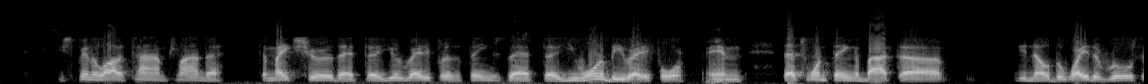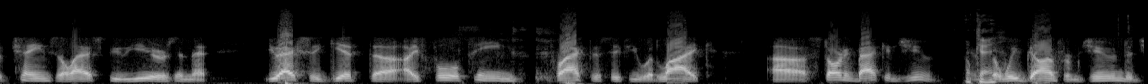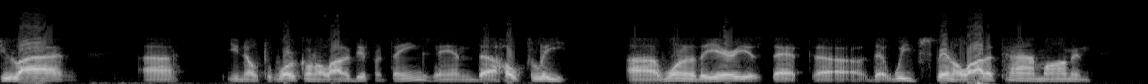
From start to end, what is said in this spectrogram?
you spend a lot of time trying to to make sure that uh, you're ready for the things that uh, you want to be ready for, and that's one thing about uh, you know the way the rules have changed the last few years, in that you actually get uh, a full team practice if you would like, uh, starting back in June. Okay. And so we've gone from June to July, and uh, you know to work on a lot of different things, and uh, hopefully. Uh, one of the areas that uh, that we've spent a lot of time on, and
